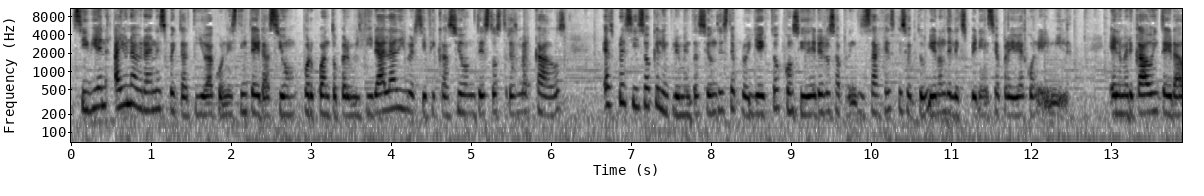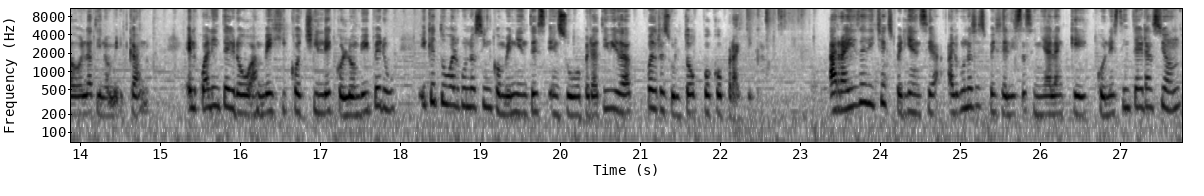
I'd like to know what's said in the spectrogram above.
si bien hay una gran expectativa con esta integración por cuanto permitirá la diversificación de estos tres mercados, es preciso que la implementación de este proyecto considere los aprendizajes que se obtuvieron de la experiencia previa con el MILA, el mercado integrado latinoamericano, el cual integró a México, Chile, Colombia y Perú y que tuvo algunos inconvenientes en su operatividad pues resultó poco práctica. A raíz de dicha experiencia, algunos especialistas señalan que con esta integración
